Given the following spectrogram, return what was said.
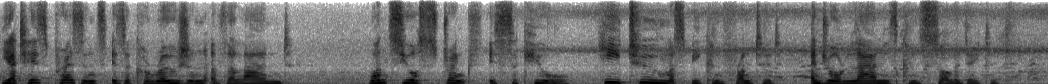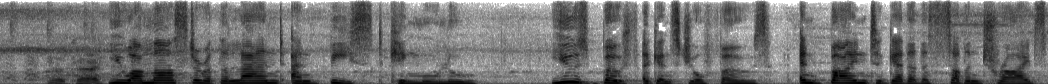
Yet his presence is a corrosion of the land. Once your strength is secure, he too must be confronted and your lands consolidated. Okay. You are master of the land and beast, King Mulu. Use both against your foes and bind together the southern tribes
